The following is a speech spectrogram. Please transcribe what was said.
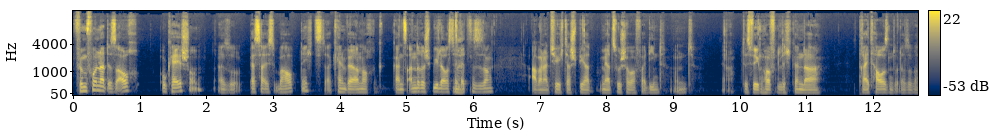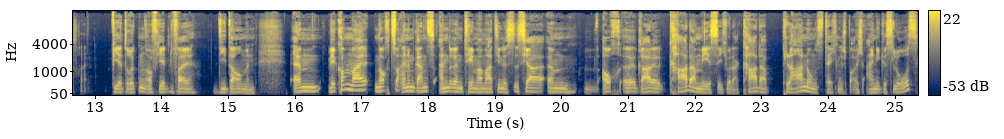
500 ist auch okay schon, also besser ist überhaupt nichts. Da kennen wir auch noch ganz andere Spiele aus der ja. letzten Saison. Aber natürlich, das Spiel hat mehr Zuschauer verdient und ja, deswegen hoffentlich können da 3000 oder sowas rein. Wir drücken auf jeden Fall die Daumen. Ähm, wir kommen mal noch zu einem ganz anderen Thema, Martin. Es ist ja ähm, auch äh, gerade kadermäßig oder kaderplanungstechnisch bei euch einiges los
